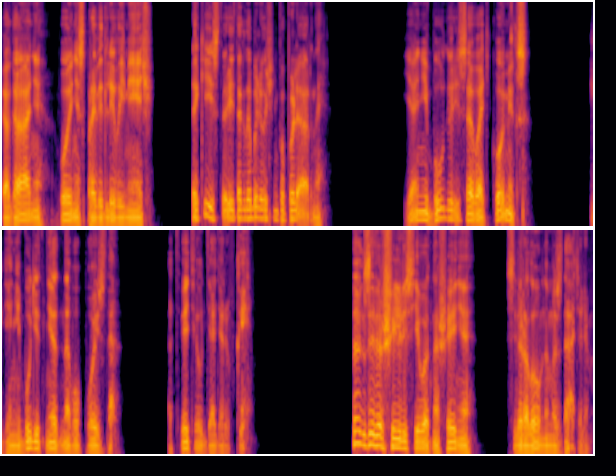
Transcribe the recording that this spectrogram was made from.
Кагане, воине «Справедливый меч». Такие истории тогда были очень популярны. Я не буду рисовать комикс, где не будет ни одного поезда, — ответил дядя Рывкой. Так завершились его отношения с вероломным издателем.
